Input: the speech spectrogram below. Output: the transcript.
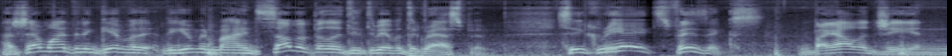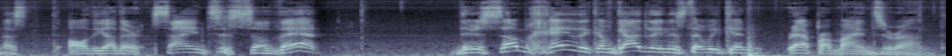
Hashem wanted to give the human mind some ability to be able to grasp Him. So He creates physics, and biology, and all the other sciences so that there's some chelik of godliness that we can wrap our minds around.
